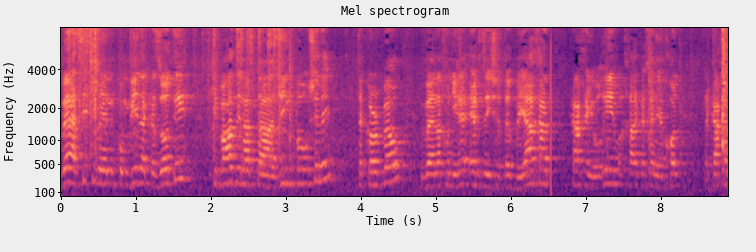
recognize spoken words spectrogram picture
ועשיתי מעין קומבינה כזאתי, קיבלתי אליו את הזינק בור שלי. את הקורבאו, ואנחנו נראה איך זה ישתף ביחד, ככה יורים, אחר כך אני יכול לקחת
